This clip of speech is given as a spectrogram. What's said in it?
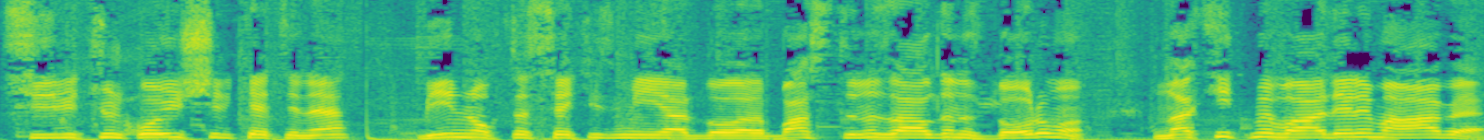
siz bir Türk oyun şirketine 1.8 milyar dolara bastınız aldınız doğru mu? Nakit mi vadeli mi abi?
